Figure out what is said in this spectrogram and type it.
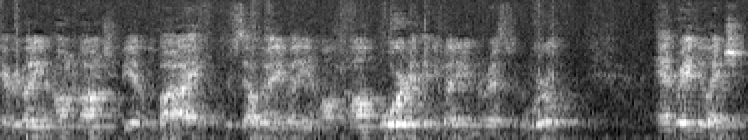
everybody in Hong Kong should be able to buy or sell to anybody in Hong Kong or to anybody in the rest of the world. And regulation.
